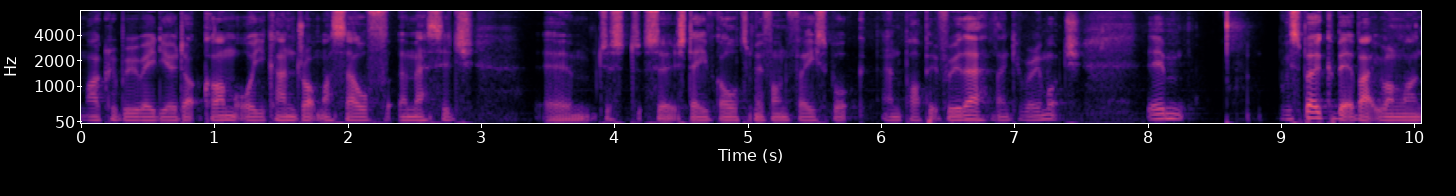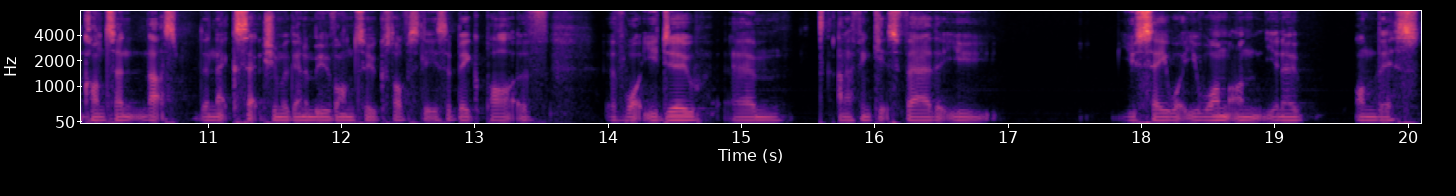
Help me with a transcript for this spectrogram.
microbrewradio.com or you can drop myself a message. Um, just search Dave Goldsmith on Facebook and pop it through there. Thank you very much. Um, we spoke a bit about your online content. That's the next section we're going to move on to because obviously it's a big part of of what you do, um, and I think it's fair that you you say what you want on you know on this.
